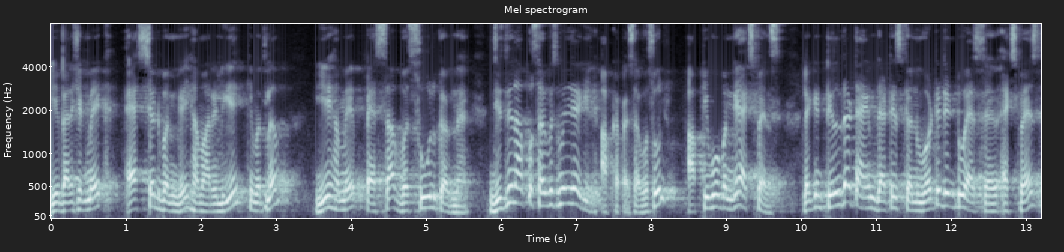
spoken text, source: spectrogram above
ये बैलेंस शीट में एक एसेट बन गई हमारे लिए कि मतलब ये हमें पैसा वसूल करना है। जिस दिन आपको सर्विस मिल जाएगी, आपका पैसा वसूल, आपकी वो बन गया एक्सपेंस लेकिन till the time that is converted into expense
